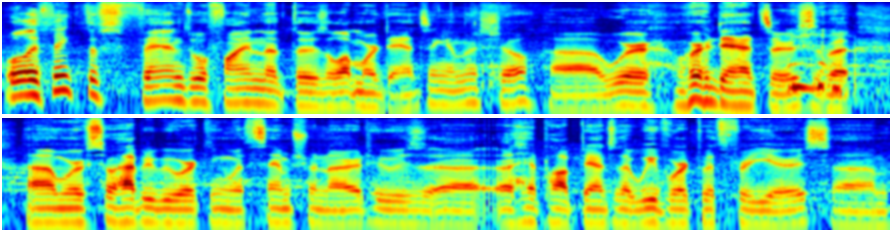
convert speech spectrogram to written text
Well, I think the fans will find that there's a lot more dancing in this show. Uh, we're we're dancers, but um, we're so happy to be working with Sam Chouinard, who's a, a hip hop dancer that we've worked with for years. Um,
